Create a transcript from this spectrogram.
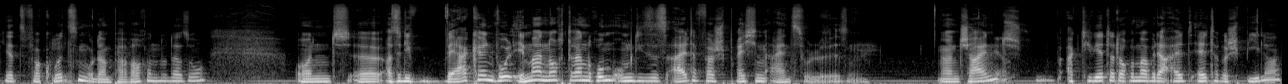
jetzt vor kurzem oder ein paar Wochen oder so. Und äh, also die werkeln wohl immer noch dran rum, um dieses alte Versprechen einzulösen. Und anscheinend aktiviert er doch immer wieder alt, ältere Spieler.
